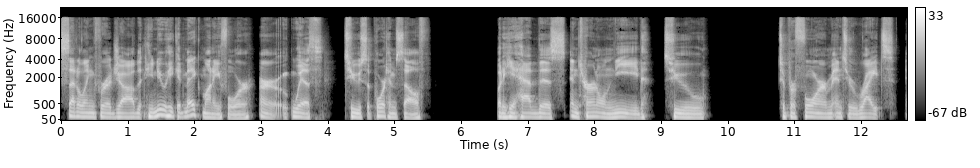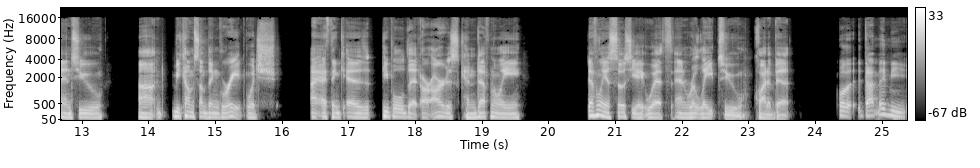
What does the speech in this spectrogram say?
settling for a job that he knew he could make money for or with to support himself. But he had this internal need to to perform and to write and to uh, become something great, which I, I think as people that are artists can definitely definitely associate with and relate to quite a bit. Well, that made me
